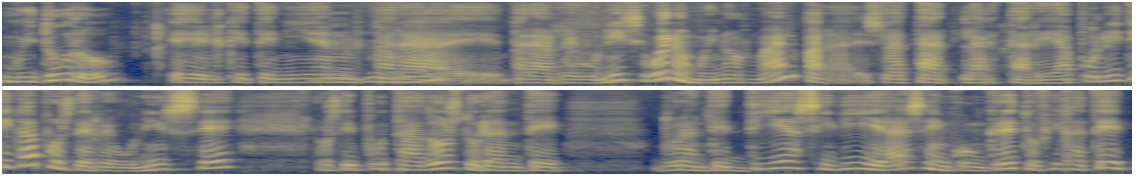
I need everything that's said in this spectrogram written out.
muy duro el que tenían para, eh, para, reunirse. Bueno, muy normal, para, es la, la, tarea política pues de reunirse los diputados durante, durante días y días, en concreto, fíjate,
